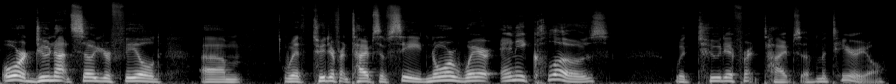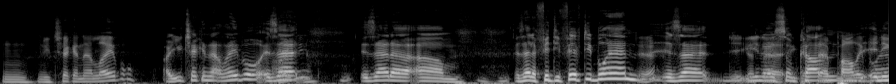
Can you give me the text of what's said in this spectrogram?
or do not sow your field um, with two different types of seed, nor wear any clothes with two different types of material. Mm, you checking that label? Are you checking that label? Is that is that you? a um is that a 50-50 blend? Yeah. Is that y- got you know that- some you cotton poly and you,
